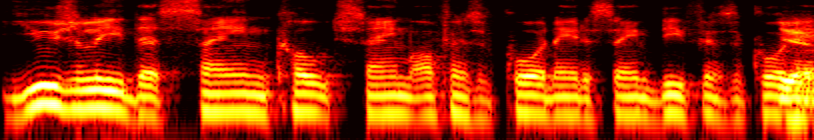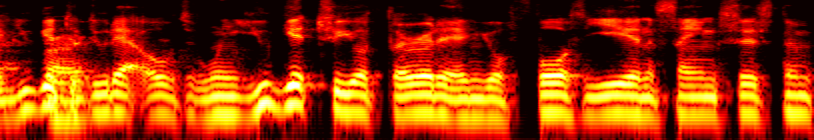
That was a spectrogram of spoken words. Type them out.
usually the same coach, same offensive coordinator, same defensive coordinator. Yeah, you get right. to do that over. When you get to your third and your fourth year in the same system,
